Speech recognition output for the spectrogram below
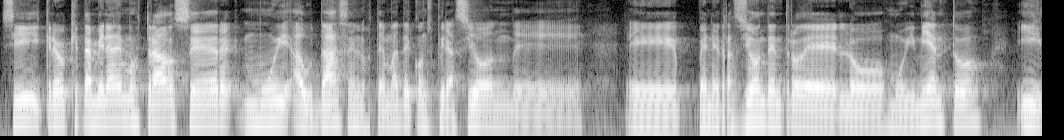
Sí, creo que también ha demostrado ser muy audaz en los temas de conspiración, de eh, penetración dentro de los movimientos, y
